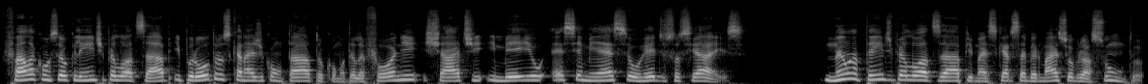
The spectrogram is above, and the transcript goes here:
Fala com seu cliente pelo WhatsApp e por outros canais de contato, como telefone, chat, e-mail, SMS ou redes sociais. Não atende pelo WhatsApp, mas quer saber mais sobre o assunto?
